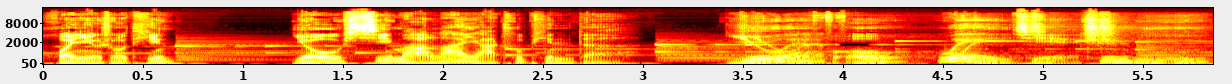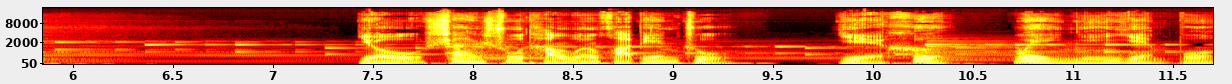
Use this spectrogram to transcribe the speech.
欢迎收听由喜马拉雅出品的《UFO 未解之谜》，由善书堂文化编著，野鹤为您演播。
